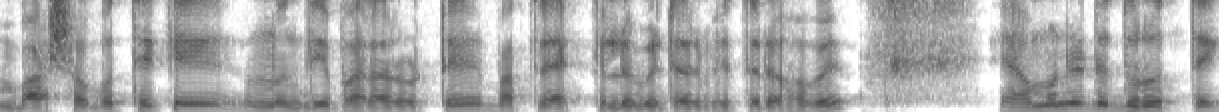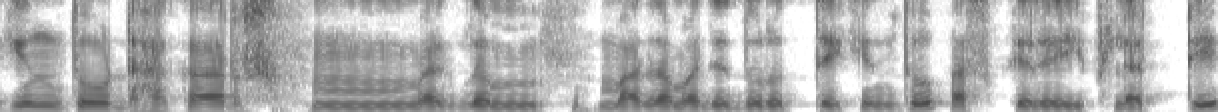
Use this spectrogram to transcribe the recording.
বাসব থেকে নন্দীপাড়া রুটে মাত্র এক কিলোমিটার ভিতরে হবে। এমন একটি দূরত্বে কিন্তু ঢাকার একদম মাঝামাঝি দূরত্বে কিন্তু আজকের এই ফ্ল্যাটটি।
